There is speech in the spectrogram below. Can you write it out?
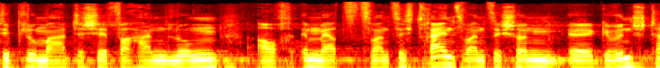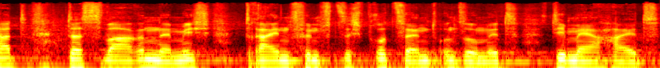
diplomatische Verhandlungen auch im März 2023 schon äh, gewünscht hat. Das waren nämlich 53 Prozent und somit die Mehrheit.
